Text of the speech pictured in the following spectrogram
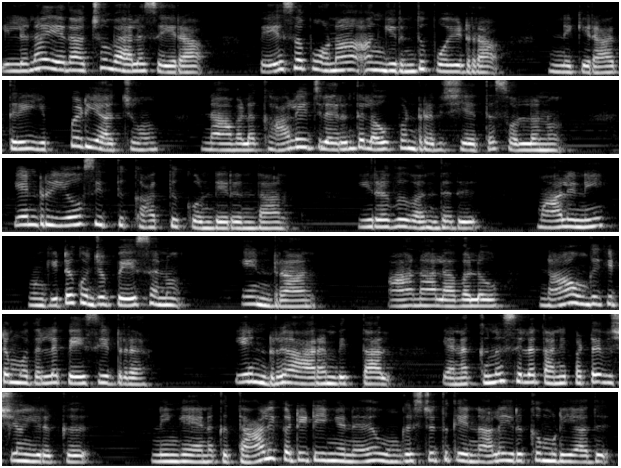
இல்லைனா ஏதாச்சும் வேலை செய்கிறா பேச போனால் அங்கிருந்து போயிடுறா. இன்னைக்கு ராத்திரி எப்படியாச்சும் நான் அவளை காலேஜில் இருந்து லவ் பண்ணுற விஷயத்த சொல்லணும் என்று யோசித்து காத்து கொண்டிருந்தான். இரவு வந்தது. மாலினி உன்கிட்ட கொஞ்சம் பேசணும் என்றான். ஆனால் அவளோ நான் உங்ககிட்ட முதல்ல பேசிடுறேன் என்று ஆரம்பித்தாள். எனக்குன்னு சில தனிப்பட்ட விஷயம் இருக்கு. நீங்க எனக்கு தாலி கட்டிட்டீங்கன்னு உங்க இஷ்டத்துக்கு என்னால் இருக்க முடியாது.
